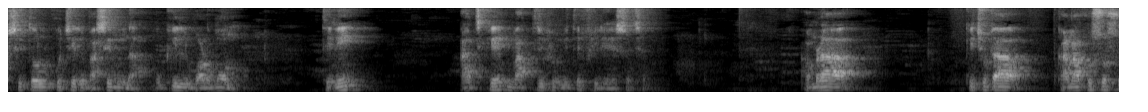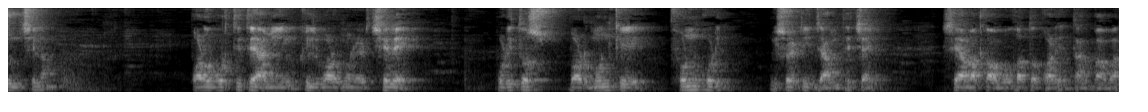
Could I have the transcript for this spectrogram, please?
শীতলকুচির বাসিন্দা উকিল বর্মন, তিনি আজকে মাতৃভূমিতে ফিরে এসেছেন। আমরা কিছুটা কানাকুশো শুনছিলাম। পরবর্তীতে আমি উকিল বর্মনের ছেলে পরিতোষ বর্মনকে ফোন করি। বিষয়টি জানতে চাই। সে আমাকে অবগত করে তার বাবা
